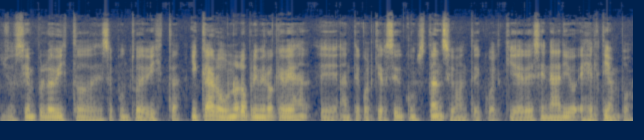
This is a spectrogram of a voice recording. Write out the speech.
Yo siempre lo he visto desde ese punto de vista. Y claro, uno lo primero que ve eh, ante cualquier circunstancia o ante cualquier escenario es el tiempo.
